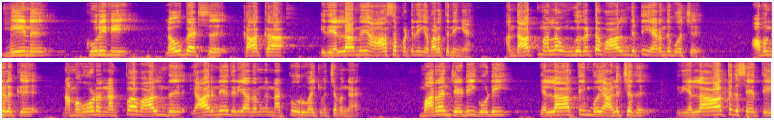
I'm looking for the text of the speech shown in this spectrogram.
மீன் குருவி லவ் பேர்ட்ஸு காக்கா இது எல்லாமே ஆசைப்பட்டு நீங்கள் வளர்த்துனீங்க. அந்த ஆத்மாலாம் உங்ககிட்ட வாழ்ந்துட்டு இறந்து போச்சு. அவங்களுக்கு நம்ம கூட நட்பாக வாழ்ந்து யாருன்னே தெரியாதவங்க நட்பு உருவாக்கி வச்சவங்க. மரம் செடி கொடி எல்லாத்தையும் போய் அழிச்சது. இது எல்லாத்துக்கும் சேர்த்து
